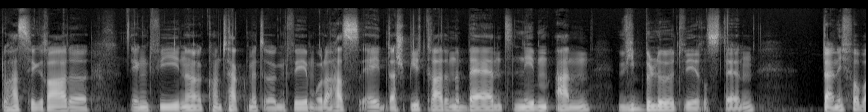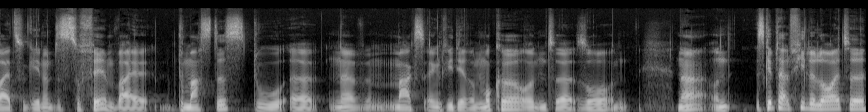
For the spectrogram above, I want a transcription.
du hast hier gerade irgendwie ne, Kontakt mit irgendwem oder hast, ey, da spielt gerade eine Band nebenan. Wie blöd wäre es denn, da nicht vorbeizugehen und das zu filmen, weil du machst es, du äh, ne, magst irgendwie deren Mucke und äh, so und, ne, und es gibt halt viele Leute,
